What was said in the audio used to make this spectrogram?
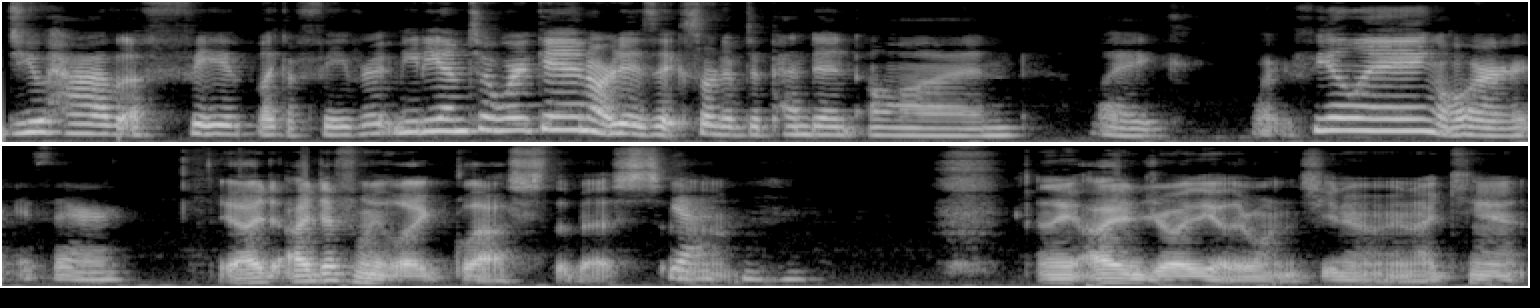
Do you have a fav- like a favorite medium to work in, or is it sort of dependent on like what you're feeling, or is there? Yeah, I, I definitely like glass the best. Yeah. Um, Mhm. I I enjoy the other ones, you know, and I can't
